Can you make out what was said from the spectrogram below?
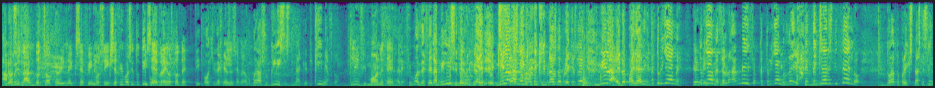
Άμα νομίζω- σου βγάλουν το τσόκερ είναι ξεφήμωση. Ξεφύμωση του τύπου. Είσαι Εβραίος τότε. Τι, όχι, δεν χρειάζεται Τι; να σε Μπορεί να σου κλείσει στην άκρη. Τι κλείνει αυτό; Κλείνει, φημώνεται. Ε, Φημώ, δεν θέλει να μιλήσει. δεν- δεν- Μίλα, ξυπνάς παιδί το- μου. Ξυπνάς το πρωί και σου λέει Μίλα. Ενώ παλιά έλεγε Κατουργέμαι. Κατουργέμαι. Θέλω να γαμίσω. Κατουργέμαι. δεν- Δεν ξέρεις τι θέλω. Τώρα το πρωί ξυπνάς και σου λέει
